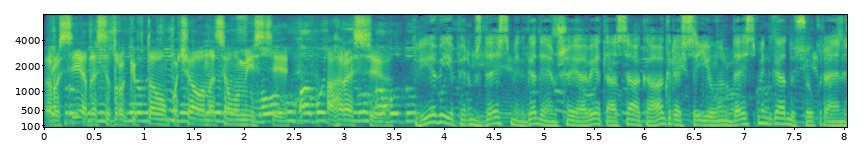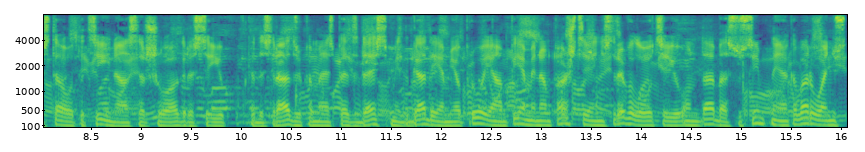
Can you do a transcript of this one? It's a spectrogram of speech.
Росія 10 років тому почала на цьому місці агресію. Krievija pirms desmit gadiem šajā vietā sāka agresiju, un desmit gadus Ukrainas tauta cīnās ar šo agresiju. Kad es redzu, ka mēs pēc desmit gadiem joprojām pieminam pašcieņas revolūciju un debesu simtnieka varoņus,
